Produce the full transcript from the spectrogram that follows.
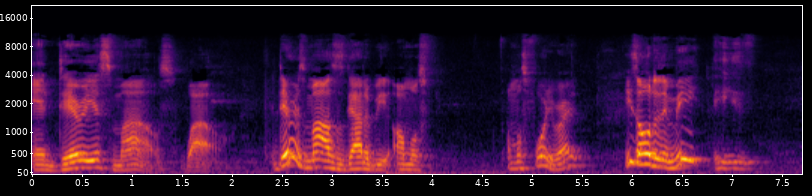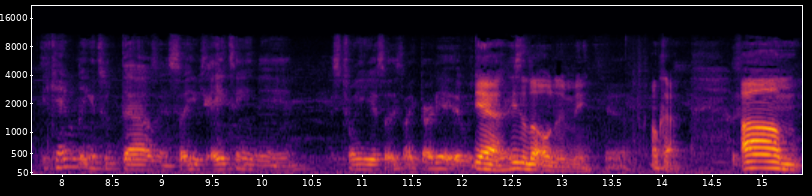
and Darius Miles. Wow, Darius Miles has got to be almost almost forty, right? He's older than me. He's he came to the league in 2000, so he was 18 then. It's 20 years, so he's like 38. Yeah, great. he's a little older than me. Yeah. Okay. Um.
